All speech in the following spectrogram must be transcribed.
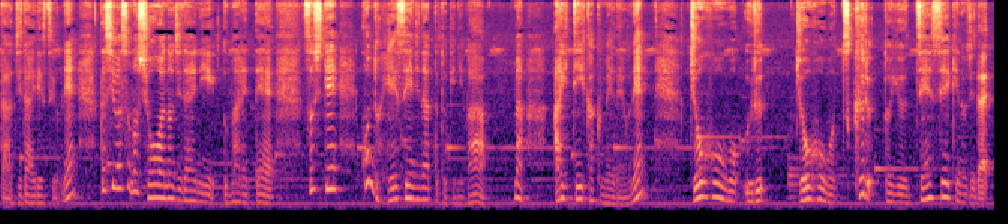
た時代ですよね。私はその昭和の時代に生まれてそして今度平成になった時にはまあ IT 革命だよね。情報を売る情報を作るという全盛期の時代。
